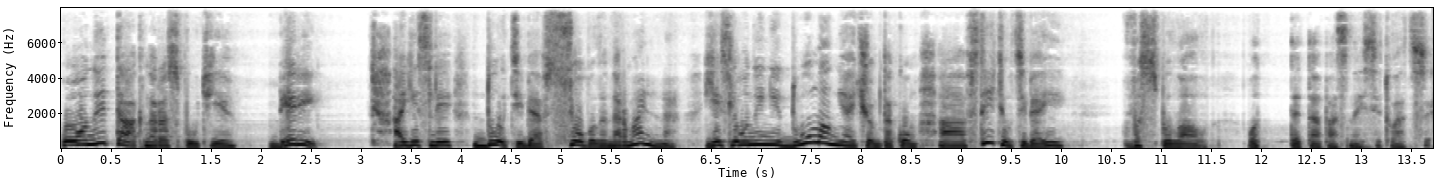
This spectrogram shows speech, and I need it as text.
Он и так на распутье. Бери. А если до тебя все было нормально, если он и не думал ни о чем таком, а встретил тебя и воспылал, это опасная ситуация.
